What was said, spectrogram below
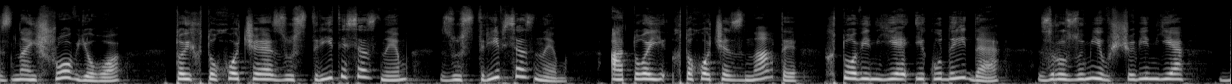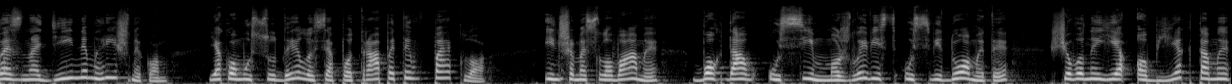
знайшов Його, той, хто хоче зустрітися з ним, зустрівся з ним, а той, хто хоче знати, хто він є і куди йде, зрозумів, що він є безнадійним грішником, якому судилося потрапити в пекло. Іншими словами, Бог дав усім можливість усвідомити, що вони є об'єктами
